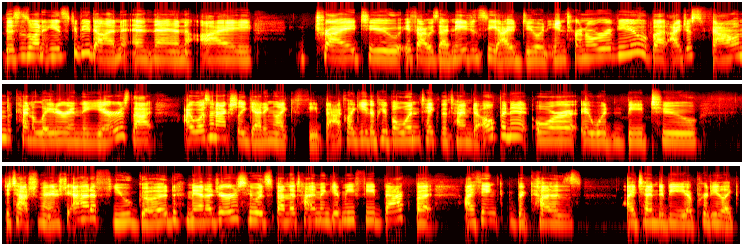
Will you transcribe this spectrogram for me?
this is when it needs to be done, and then I try to if i was at an agency i'd do an internal review but i just found kind of later in the years that i wasn't actually getting like feedback like either people wouldn't take the time to open it or it would be too detached from their industry i had a few good managers who would spend the time and give me feedback but i think because I tend to be a pretty like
